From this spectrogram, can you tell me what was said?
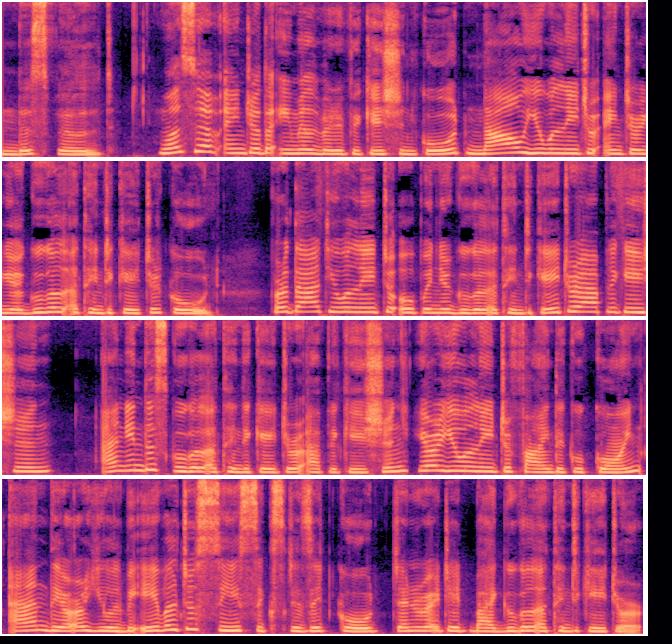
in this field. Once you have entered the email verification code, now you will need to enter your Google Authenticator code. For that, you will need to open your Google Authenticator application. And in this Google Authenticator application, here you will need to find the KuCoin and there you will be able to see 6-digit code generated by Google Authenticator.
